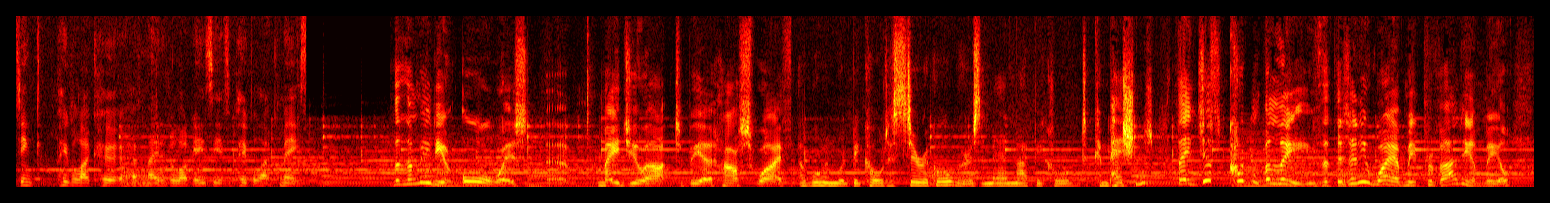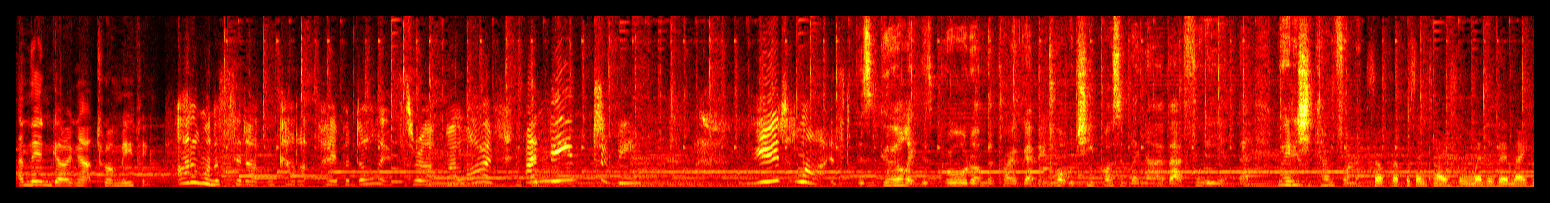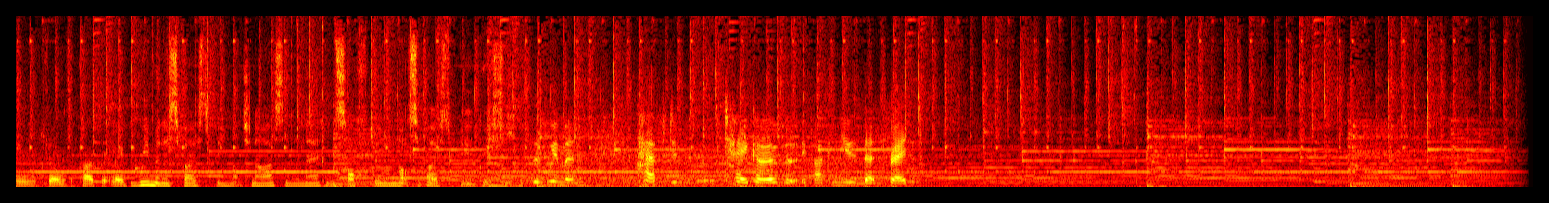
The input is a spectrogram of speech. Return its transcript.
think people like her have made it a lot easier for people like me. But the media always uh, made you out to be a housewife. A woman would be called hysterical, whereas a man might be called compassionate. They just couldn't believe that there's any way of me providing a meal and then going out to a meeting. I don't want to sit up and cut up paper dollies throughout my life. I need to be utilised. There's Girlie, this Broad on the programming. What would she possibly know about footy and uh, where does she come from? Self-representation, whether they're making films appropriately. Women are supposed to be much nicer than that and softer and not supposed to be aggressive. The women have to take over, if I can use that phrase.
